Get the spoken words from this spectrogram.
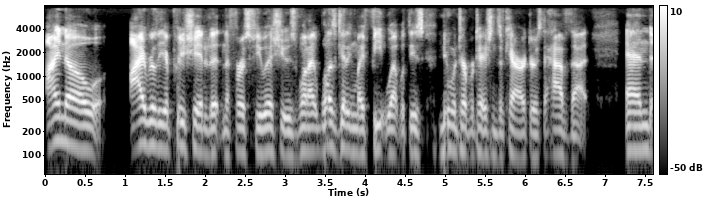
I know I really appreciated it in the first few issues when I was getting my feet wet with these new interpretations of characters to have that. And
